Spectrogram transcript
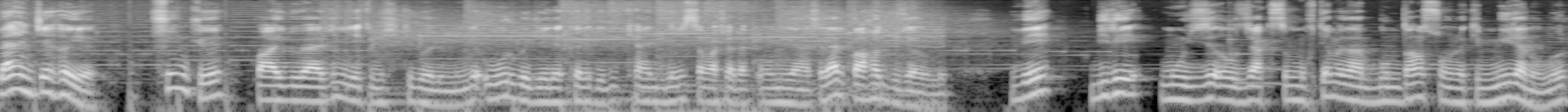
Bence hayır. Çünkü Bay Güvercin 72 bölümünde Uğur Böceği ile kara kendileri savaşarak onu yenseler daha güzel olur. Ve biri mucize alacaksa muhtemelen bundan sonraki Milan olur.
